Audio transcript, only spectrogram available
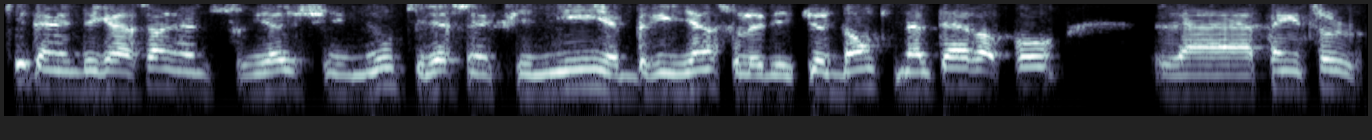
qui est un dégraisseur industriel chez nous, qui laisse un fini brillant sur le véhicule, donc il n'altère pas la peinture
